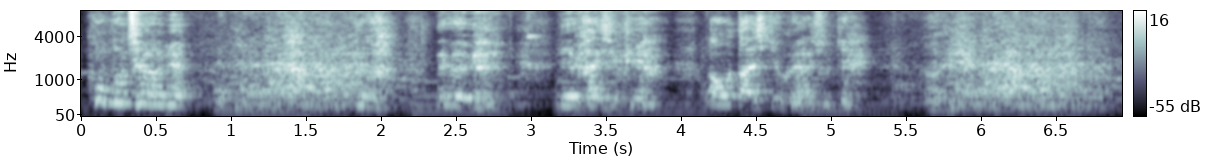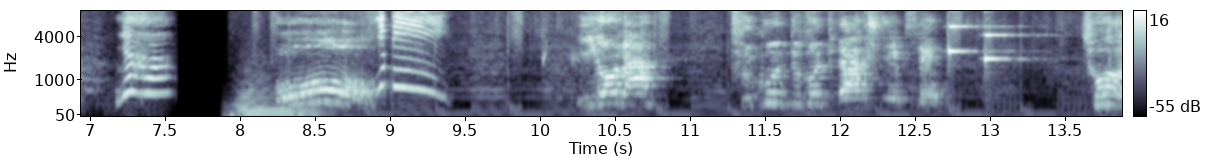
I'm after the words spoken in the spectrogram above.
공포 체험이야 내가 내가 내가 내가 간식 그냥 아무것도 안 시키고 그냥 줄게. 오케이. 오! 이거다. 두근두근 대학 신입생. 좋아.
